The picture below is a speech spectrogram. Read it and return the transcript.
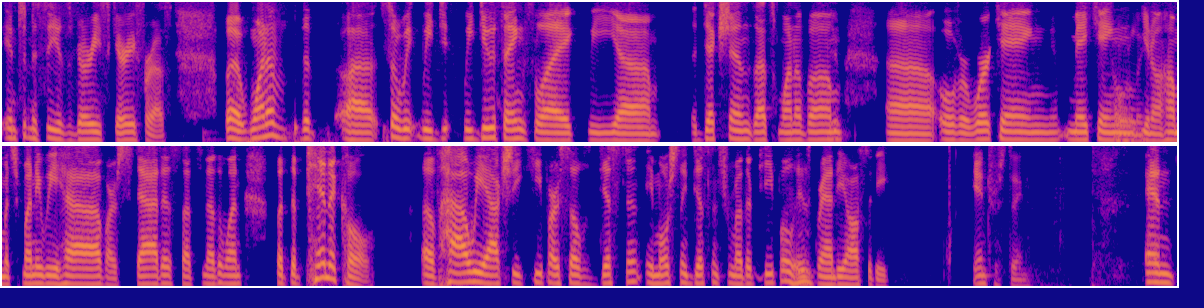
intimacy is very scary for us but one of the uh, so we we do, we do things like we um, addictions that's one of them uh, overworking making Totally. you know how much money we have our status that's another one but the pinnacle of how we actually keep ourselves distant emotionally distant from other people is grandiosity Interesting. And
